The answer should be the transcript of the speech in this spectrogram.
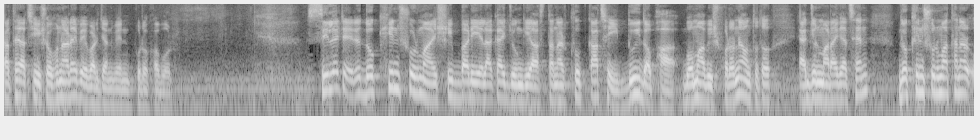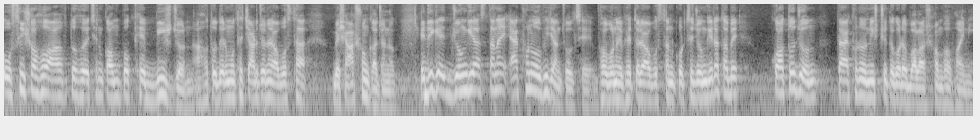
সাথে আছি শোভনা রেব এবার জানবেন পুরো খবর। সিলেটের দক্ষিণ সুরমায় শিববাড়ি এলাকায় জঙ্গি আস্তানার খুব কাছেই দুই দফা বোমা বিস্ফোরণে অন্তত একজন মারা গেছেন। দক্ষিণ সুরমা থানার ওসি সহ আহত হয়েছেন কমপক্ষে বিশ জন। আহতদের মধ্যে চারজনের অবস্থা বেশ আশঙ্কাজনক। এদিকে জঙ্গি আস্তানায় এখনও অভিযান চলছে। ভবনের ভেতরে অবস্থান করছে জঙ্গিরা, তবে কতজন তা এখনও নিশ্চিত করে বলা সম্ভব হয়নি।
